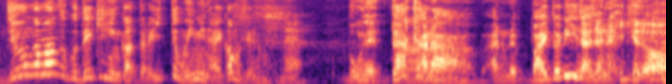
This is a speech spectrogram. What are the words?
自分が満足できひんかったら行っても意味ないかもしれんもんね僕ねだからあのねバイトリーダーじゃないけど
